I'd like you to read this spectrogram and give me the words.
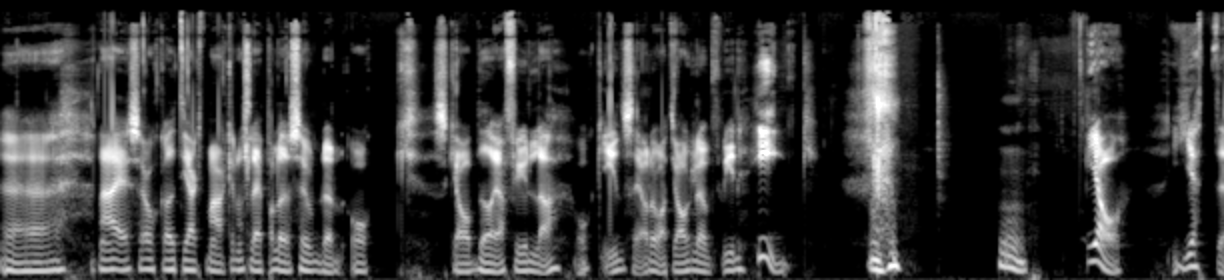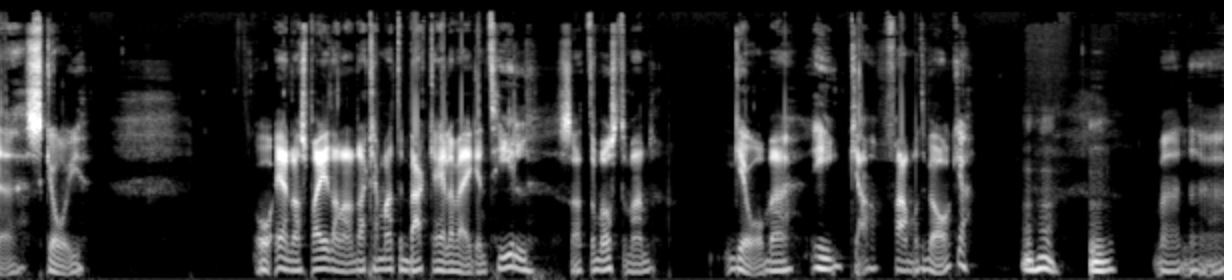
Eh, nej, så jag åker ut i jaktmarken och släpper lös hunden och ska börja fylla och inser då att jag har glömt min hink. Mhm. Mm. Ja, jätteskoj. Och en av spridarna, där kan man inte backa hela vägen till. Så att då måste man gå med hinkar fram och tillbaka. Mhm. Mm. Men... Eh,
